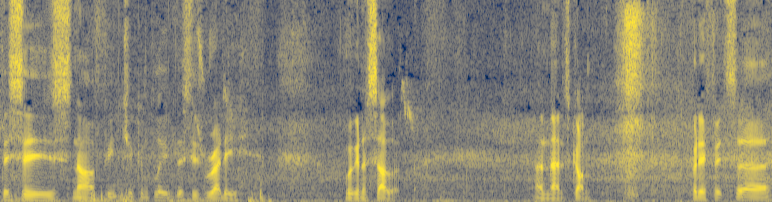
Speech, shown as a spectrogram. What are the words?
this is now feature complete this is ready. We're going to sell it. And then it's gone. But if it's a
